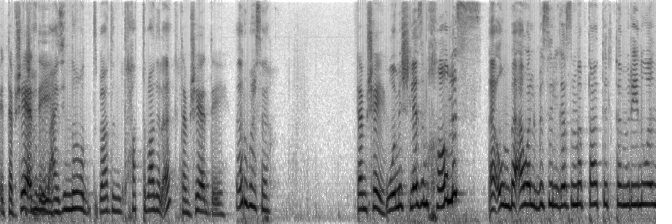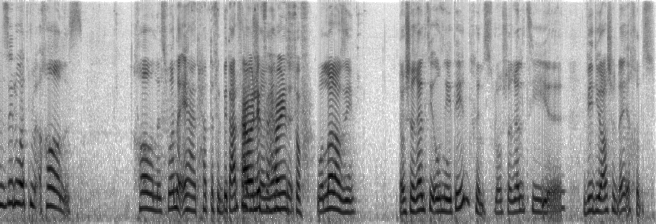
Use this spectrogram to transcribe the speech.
التمشيه قد إيه؟ عايزين نقعد بعد نتحط بعد الأكل. التمشيه قد إيه؟ ربع ساعة. تمشيه ومش لازم خالص أقوم بقى والبس الجزمة بتاعة التمرين وأنزل واتم... خالص. خالص وأنا قاعد حتى في البيت. عارفة لو شغلت- حوالين السفرة. والله العظيم. لو شغلتي أغنيتين خلصوا لو شغلتي فيديو 10 دقايق خلصوا.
